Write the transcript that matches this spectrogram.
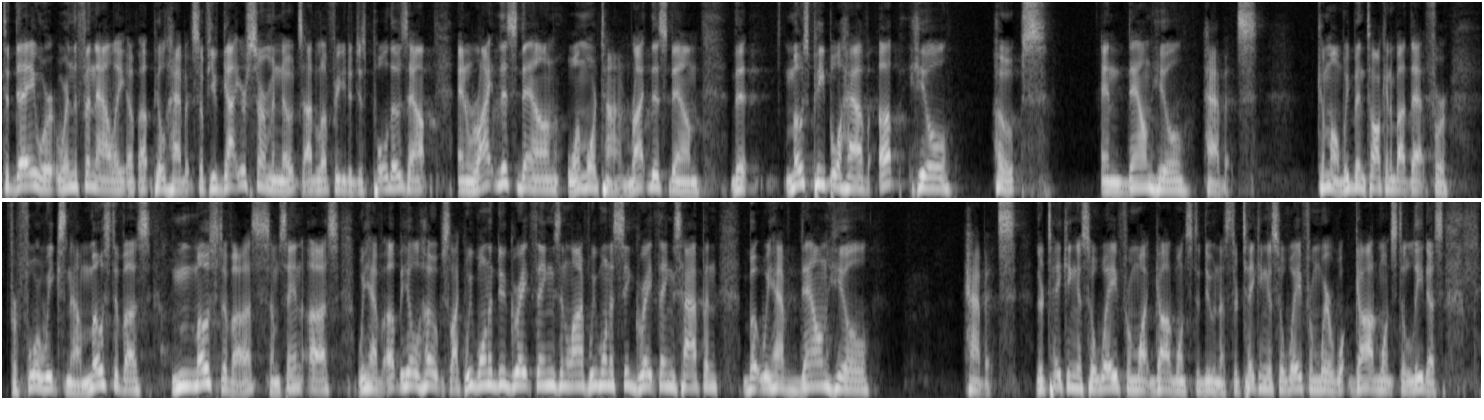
Today, we're, we're in the finale of Uphill Habits. So, if you've got your sermon notes, I'd love for you to just pull those out and write this down one more time. Write this down that most people have uphill hopes and downhill habits. Come on, we've been talking about that for, for four weeks now. Most of us, most of us, I'm saying us, we have uphill hopes like we want to do great things in life, we want to see great things happen, but we have downhill habits. They're taking us away from what God wants to do in us. They're taking us away from where God wants to lead us.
